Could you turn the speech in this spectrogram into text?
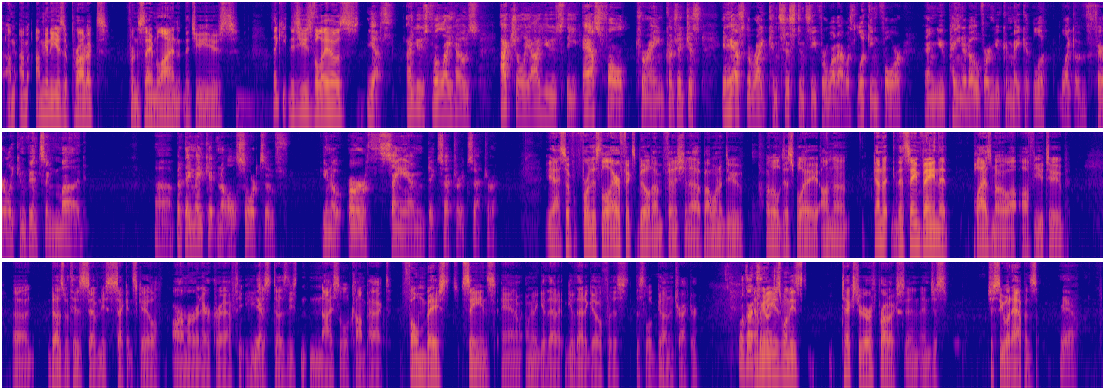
I'm I'm I'm going to use a product from the same line that you used. I think you, did you use Vallejo's? Yes, I use Vallejo's. Actually, I use the asphalt terrain because it just it has the right consistency for what I was looking for, and you paint it over and you can make it look like a fairly convincing mud. Uh, but they make it in all sorts of, you know, earth, sand, etc., etc. Yeah. So for this little Airfix build I'm finishing up, I want to do a little display on the kind of the same vein that Plasmo off YouTube uh, does with his 72nd scale armor and aircraft. He, he Yeah. just does these nice little compact foam based scenes, and I'm, I'm going to give that a, give that a go for this this little mm. gun and tractor. Well, And I'm a going to use one of these textured earth products and and just just see what happens. yeah.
